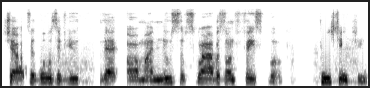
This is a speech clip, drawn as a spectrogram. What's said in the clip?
Shout out to those of you that are my new subscribers on Facebook. Appreciate you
